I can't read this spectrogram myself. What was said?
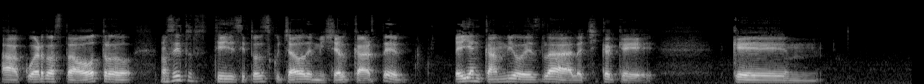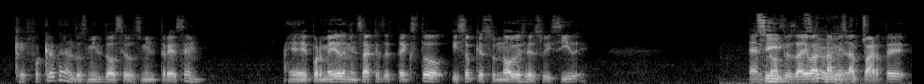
acuerdo hasta otro. No sé si si, si tú, has escuchado de Michelle Carter. Ella, en cambio, es la, la chica que, que, que fue creo que en el 2012 o 2013, eh, por medio de mensajes de texto, hizo que su novio se suicide. Entonces sí, ahí va sí, también la parte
